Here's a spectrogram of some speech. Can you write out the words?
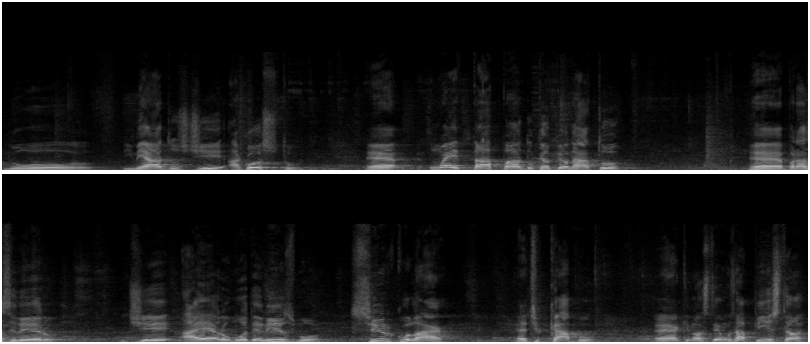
no, em meados de agosto é, uma etapa do campeonato é, brasileiro de aeromodelismo circular, é, de cabo, é, que nós temos a pista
